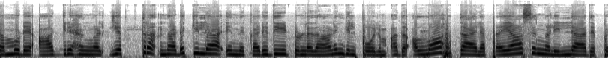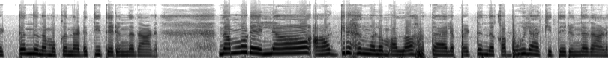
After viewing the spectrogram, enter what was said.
നമ്മുടെ ആഗ്രഹങ്ങൾ എത്ര നടക്കില്ല എന്ന് കരുതിയിട്ടുള്ളതാണെങ്കിൽ പോലും അത് അള്ളാഹു താല പ്രയാസങ്ങളില്ലാതെ പെട്ടെന്ന് നമുക്ക് നടത്തി തരുന്നതാണ്. നമ്മുടെ എല്ലാ ആഗ്രഹങ്ങളും അള്ളാഹു താല പെട്ടെന്ന് കബൂലാക്കി തരുന്നതാണ്.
